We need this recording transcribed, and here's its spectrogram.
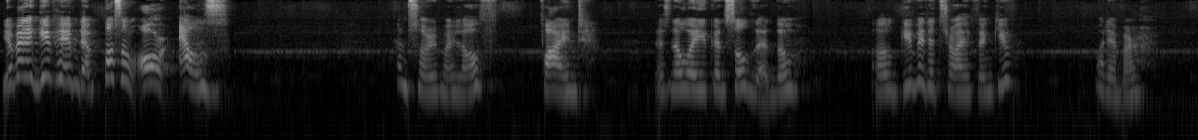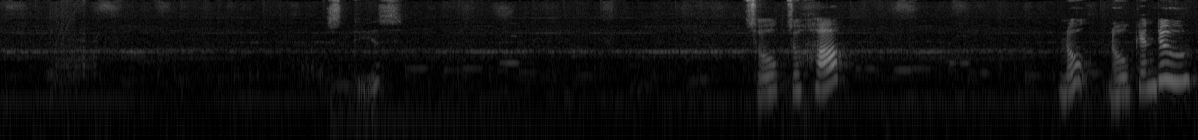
You better give him the puzzle or else. I'm sorry, my love. Fine. There's no way you can solve that, though. I'll give it a try, thank you. Whatever. What's this? Talk to her? No, no can do.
